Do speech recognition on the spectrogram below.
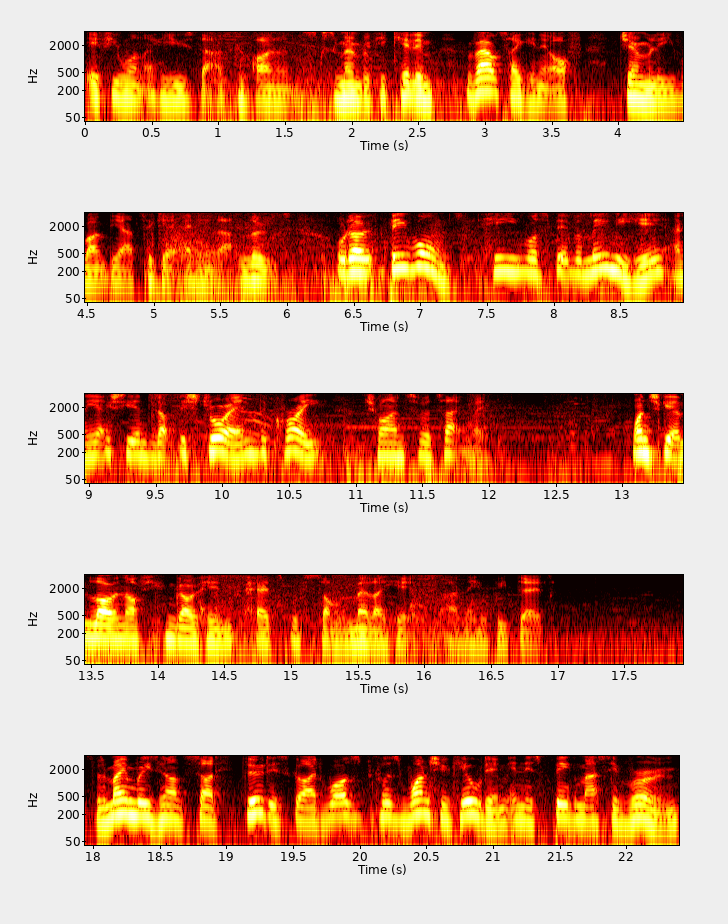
if you want to use that as components. Because remember, if you kill him without taking it off, generally you won't be able to get any of that loot. Although, be warned, he was a bit of a meanie here and he actually ended up destroying the crate trying to attack me. Once you get him low enough you can go ahead with some melee hits and he'll be dead. So the main reason I decided to do this guide was because once you killed him in this big massive room,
